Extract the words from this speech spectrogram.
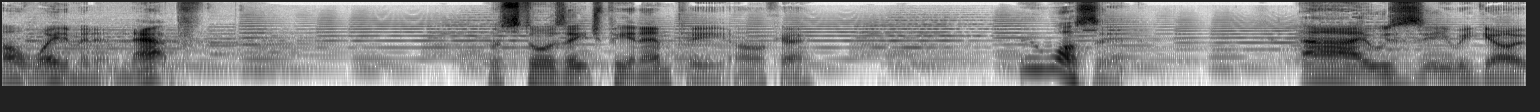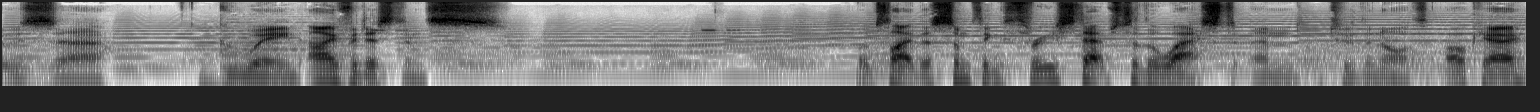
Oh, wait a minute. Nap Restores HP and MP. Oh, okay. Who was it? Ah, it was... Here we go. It was, uh... Gawain. Eye for distance. Looks like there's something three steps to the west and to the north. Okay.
